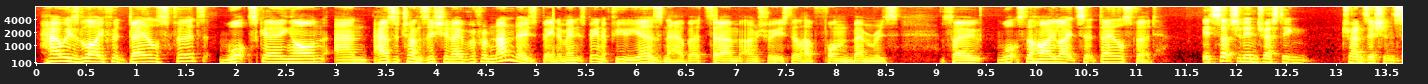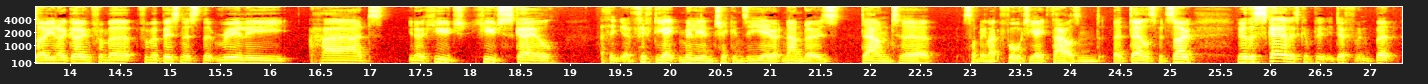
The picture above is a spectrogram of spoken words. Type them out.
how is life at Daylesford? What's going on? And how's the transition over from Nando's been? I mean, it's been a few years now, but um, I'm sure you still have fond memories. So, what's the highlights at Daylesford? It's such an interesting transition. So, you know, going from a from a business that really had you know huge huge scale. I think you know 58 million chickens a year at Nando's down to something like 48,000 at Daylesford. So you know the scale is completely different, but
